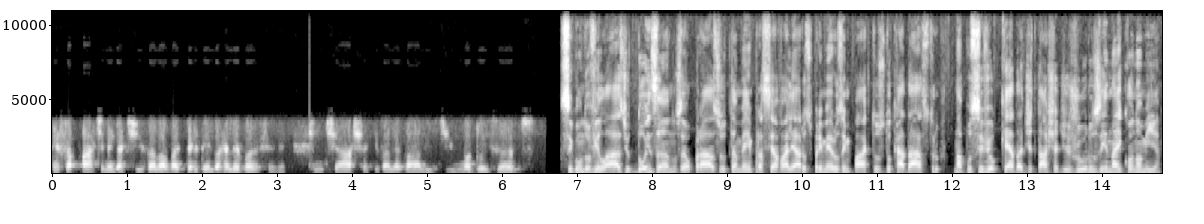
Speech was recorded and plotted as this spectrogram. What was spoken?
essa parte negativa ela vai perdendo a relevância, né? A gente acha que vai levar ali de um a dois anos Segundo o Vilásio, dois anos é o prazo também para se avaliar os primeiros impactos do cadastro na possível queda de taxa de juros e na economia.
